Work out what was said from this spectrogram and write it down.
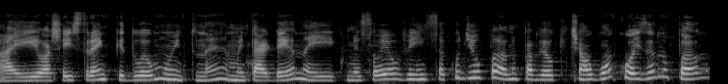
Aí eu achei estranho porque doeu muito, né? Muita ardena e começou eu vim sacudir o pano para ver o que tinha alguma coisa no pano.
